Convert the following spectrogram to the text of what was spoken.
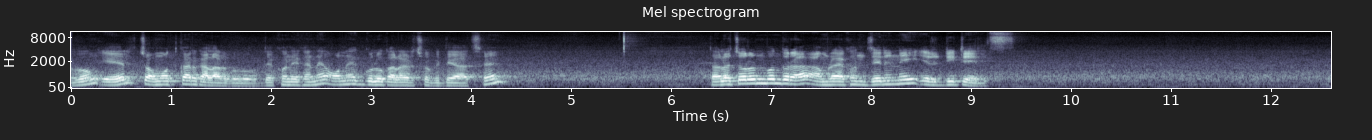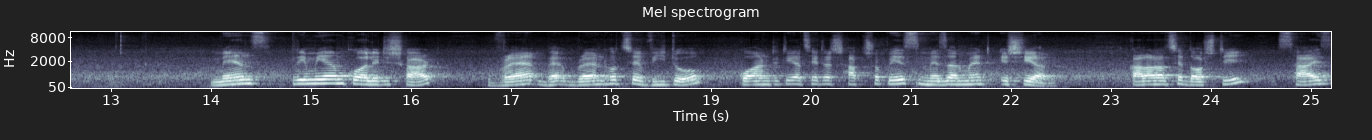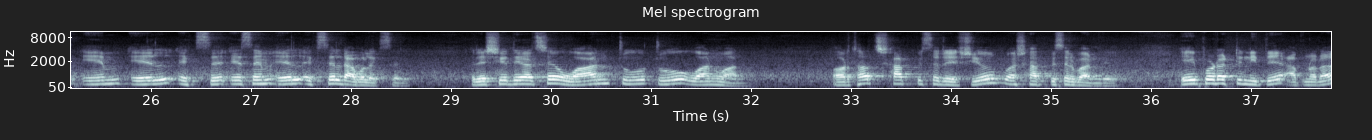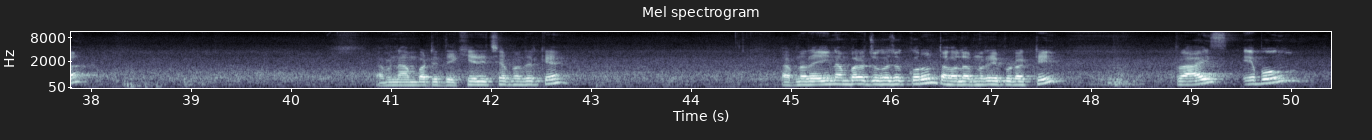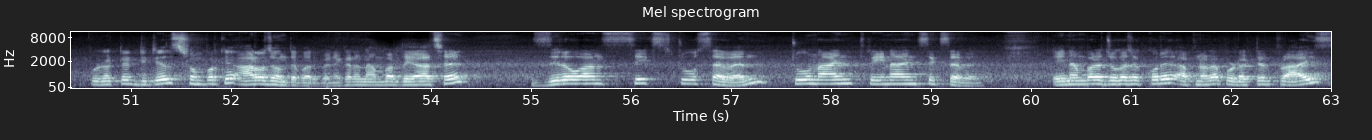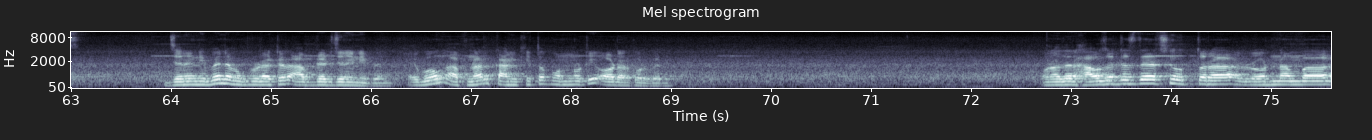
এবং এর চমৎকার কালারগুলো। দেখুন, এখানে অনেকগুলো কালারের ছবি দেওয়া আছে। তাহলে চলুন বন্ধুরা, আমরা এখন জেনে নেই এর details men's premium quality shirt brand হচ্ছে ভিটো কোয়ান্টিটি আছে এটা সাতশো পিস মেজারমেন্ট এশিয়ান কালার আছে দশটি size M L XL S M L XL double XL ratio দেওয়া আছে one two two one one অর্থাৎ সাত পিসের রেশিও বা সাত পিসের বান্ডিল এই প্রোডাক্টটি নিতে আপনারা, আমি নাম্বারটি দেখিয়ে দিচ্ছি আপনাদেরকে। আপনারা এই নাম্বারে যোগাযোগ করুন, তাহলে আপনারা এই প্রোডাক্টটি প্রাইস এবং প্রোডাক্টের ডিটেলস সম্পর্কে আরও জানতে পারবেন। এখানে নাম্বার দেওয়া আছে zero one six two seven two nine three nine six seven এই নাম্বারে যোগাযোগ করে আপনারা প্রোডাক্টের প্রাইস জেনে নেবেন এবং প্রোডাক্টের আপডেট জেনে নেবেন এবং আপনার কাঙ্ক্ষিত পণ্যটি অর্ডার করবেন। ওনাদের হাউস অ্যাড্রেস দেওয়া আছে, উত্তরা রোড নাম্বার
